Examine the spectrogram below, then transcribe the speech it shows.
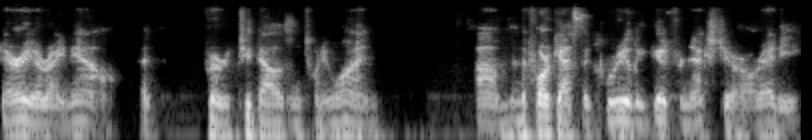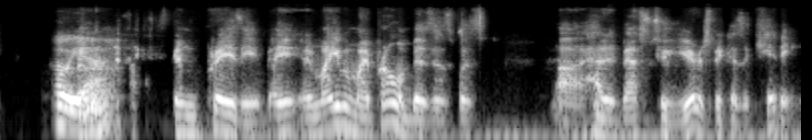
area right now at, for 2021. Um, and the forecast look really good for next year already. Oh yeah. It's been crazy. And my, even my promo business was uh, had best two years because of kitting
